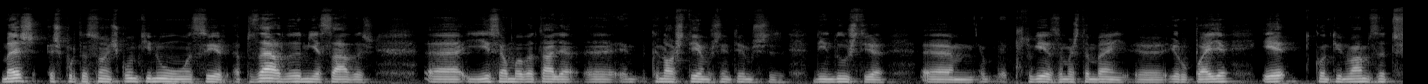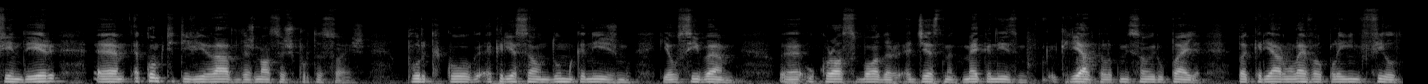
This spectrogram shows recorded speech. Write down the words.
Mas as exportações continuam a ser, apesar de ameaçadas, uh, e isso é uma batalha uh, que nós temos em termos de, de indústria portuguesa, mas também europeia, é continuarmos a defender a competitividade das nossas exportações, porque com a criação de um mecanismo que é o CIBAM, Uh, o Cross Border Adjustment Mechanism criado pela Comissão Europeia para criar um level playing field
